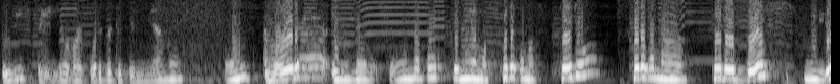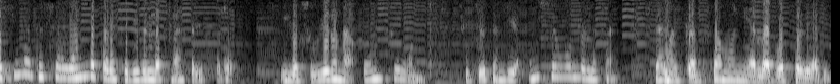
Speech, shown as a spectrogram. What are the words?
Tú viste, yo recuerdo que teníamos un, ahora en la segunda parte teníamos 0,0, 0,02 milésimas de segundo para salir en la franja electoral. Y lo subieron a un segundo. Si yo tendría un segundo en la franja, ya no alcanzamos ni a la rosa de Ari.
